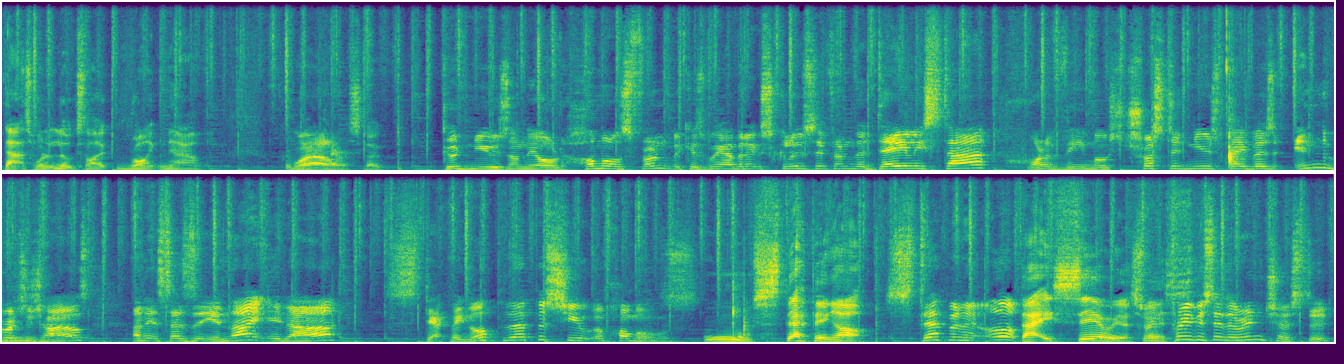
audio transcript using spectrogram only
That's what it looks like right now from my periscope. Good news on the old Hummels front because we have an exclusive from the Daily Star, one of the most trusted newspapers in the British Mm. Isles, and it says that United are stepping up their pursuit of Hummels. Ooh, stepping up. Stepping it up. That is serious. so previously they're interested,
